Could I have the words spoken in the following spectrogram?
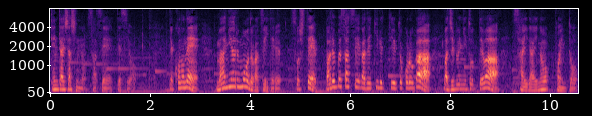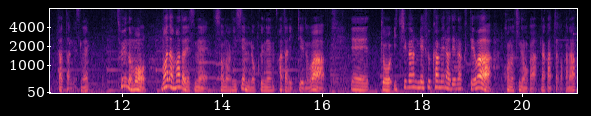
天体写真の撮影ですよ。で、このね、マニュアルモードがついてる。そしてバルブ撮影ができるっていうところが、まあ、自分にとっては最大のポイントだったんですね。というのも、まだまだですね、その2006年あたりっていうのは、えー、っと、一眼レフカメラでなくては、この機能がなかったのかな。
